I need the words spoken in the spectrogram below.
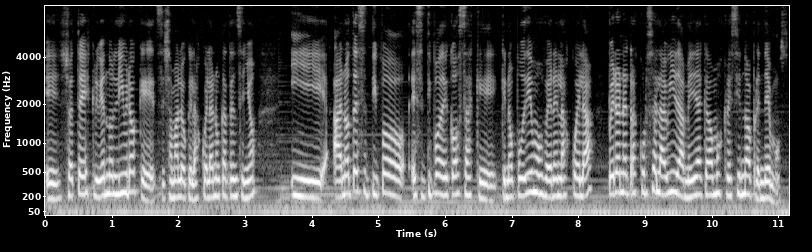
Eh, yo estoy escribiendo un libro que se llama Lo que la escuela nunca te enseñó y anota ese tipo, ese tipo de cosas que, que no pudimos ver en la escuela, pero en el transcurso de la vida, a medida que vamos creciendo, aprendemos.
